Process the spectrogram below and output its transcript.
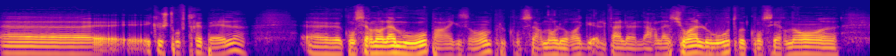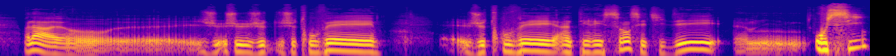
euh, et que je trouve très belles. Euh, concernant l'amour, par exemple, concernant la, relation à l'autre, concernant... voilà, je, trouvais, je trouvais intéressant cette idée aussi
